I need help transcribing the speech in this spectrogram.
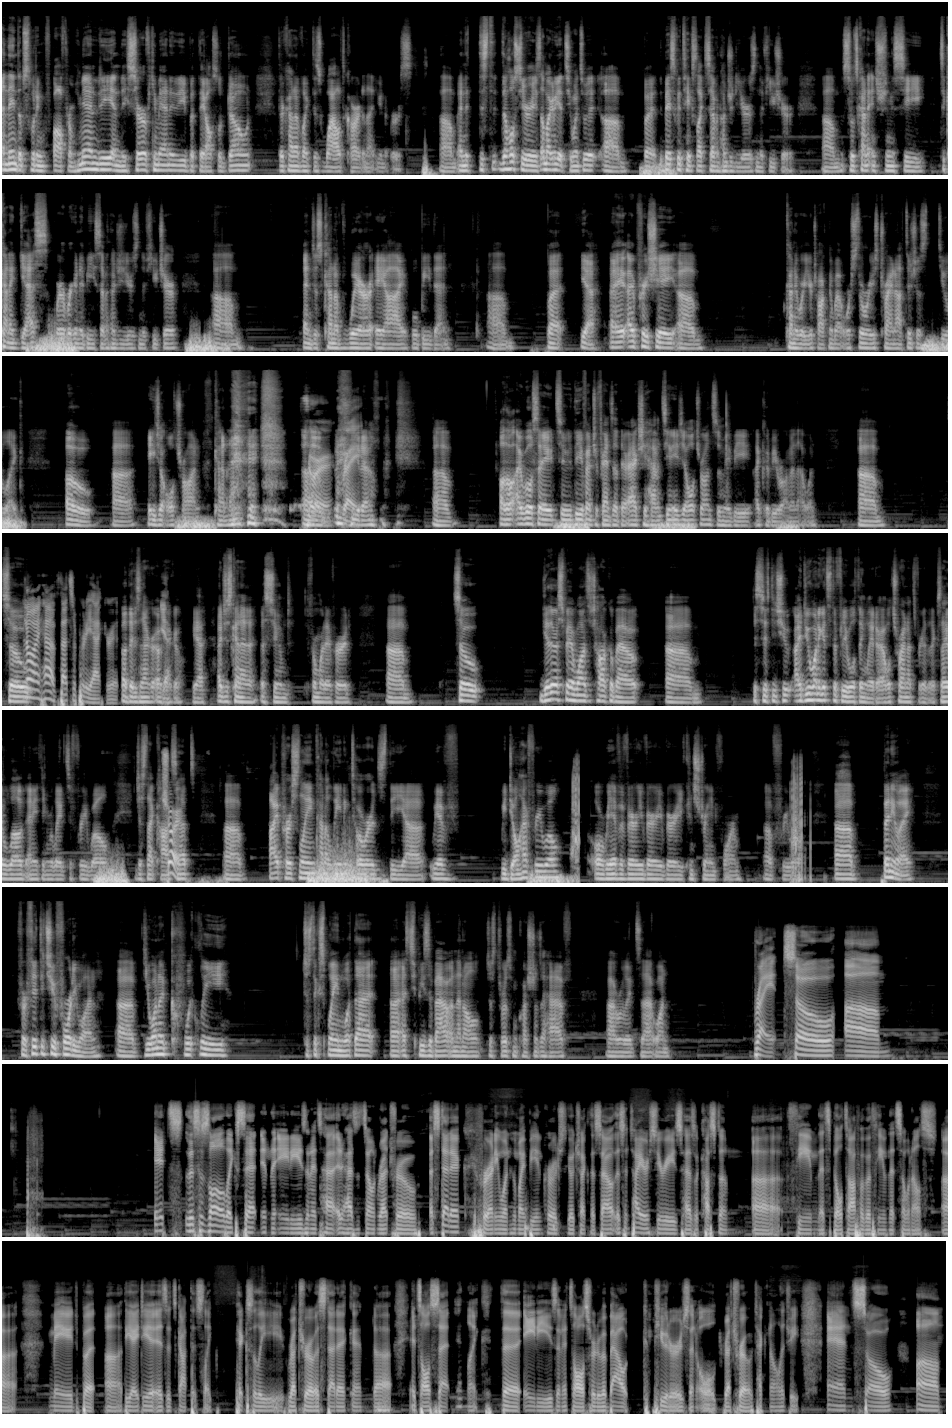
and they end up splitting off from humanity, and they serve humanity, but they also don't. They're kind of like this wild card in that universe. Um, and it, this the whole series, I'm not gonna get too into it, um, but it basically takes like 700 years in the future. Um, so it's kind of interesting to see to kind of guess where we're gonna be 700 years in the future, um, and just kind of where AI will be then. Um, but yeah, I, I appreciate um, kind of what you're talking about, where stories try not to just do like, oh, uh, Age of Ultron kind of. Sure, right. You know. Um, although I will say to the Avengers fans out there, I actually haven't seen Age of Ultron, so maybe I could be wrong on that one. Um, so No, I have. That's a pretty accurate. Oh, that is accurate. Okay, Yeah. go. Yeah, I just kind of assumed from what I've heard. Um, so the other aspect I wanted to talk about um, is 52. I do want to get to the free will thing later. I will try not to forget that because I love anything related to free will, just that concept. Sure. Uh, I personally am kind of leaning towards the uh, we have we don't have free will, or we have a very very very constrained form of free will. Uh, but anyway, for 5241, uh, do you want to quickly just explain what that uh, SCP is about, and then I'll just throw some questions I have uh, related to that one. Right. So, um, it's this is all like set in the 80s, and it's ha- it has its own retro aesthetic for anyone who might be encouraged to go check this out. This entire series has a custom uh, theme that's built off of a theme that someone else uh, made, but uh, the idea is it's got this like pixely retro aesthetic, and uh, it's all set in like the 80s, and it's all sort of about computers and old retro technology. And so um,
